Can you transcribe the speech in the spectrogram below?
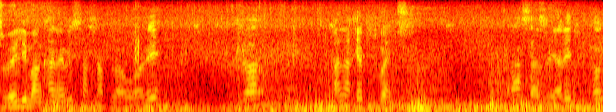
ძველი მანქანების სასაფლაო არის და განახებთ თქვენს. ტრასაზე არის თვითონ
